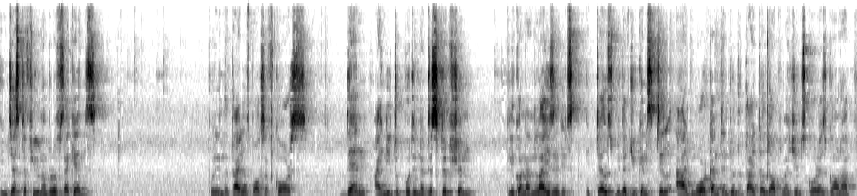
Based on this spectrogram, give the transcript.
in just a few number of seconds. Put in the titles box, of course. Then I need to put in a description click on analyze it. It's, it tells me that you can still add more content to the title. The optimization score has gone up.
